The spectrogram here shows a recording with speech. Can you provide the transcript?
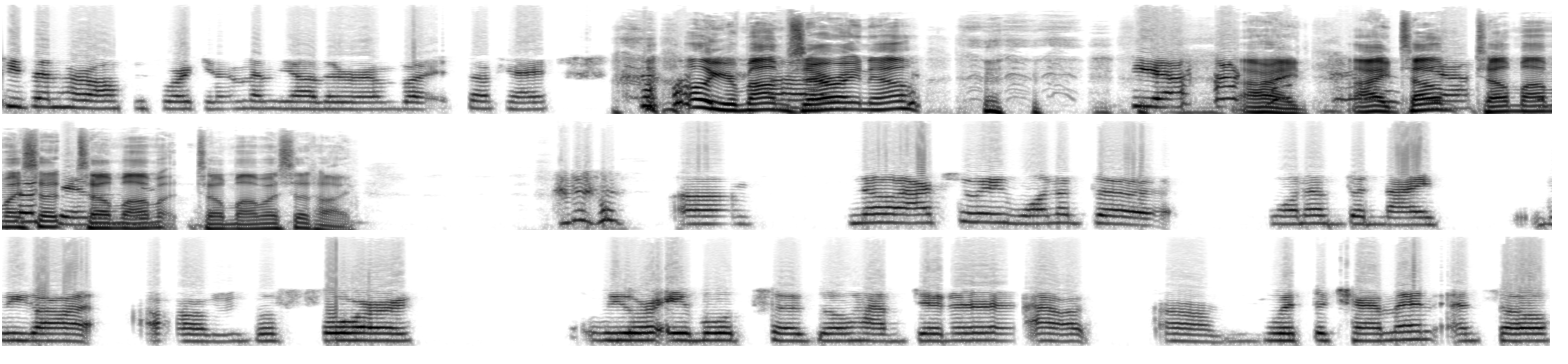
she's in her office working. I'm in the other room, but it's okay. oh, your mom's um, there right now. yeah. All right. All right. Tell yeah. tell mom it's I said okay. tell mom tell mom I said hi. um, no, actually, one of the one of the nights we got um before we were able to go have dinner out um with the chairman, and so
